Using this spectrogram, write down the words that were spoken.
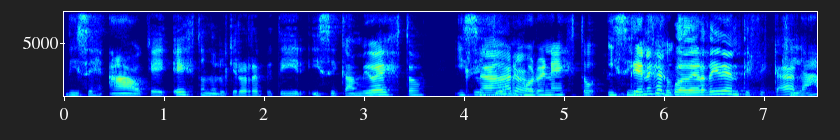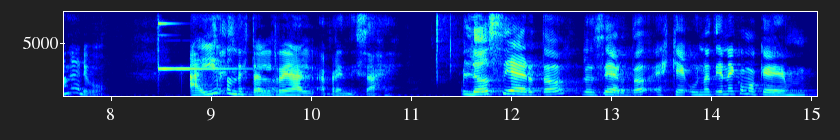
dices, ah, ok, esto no lo quiero repetir. Y si cambio esto, y si yo mejoro en esto, y si... Tienes el poder de identificar. Claro. Ahí es donde está el real aprendizaje. Lo cierto, lo cierto es que uno tiene como que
